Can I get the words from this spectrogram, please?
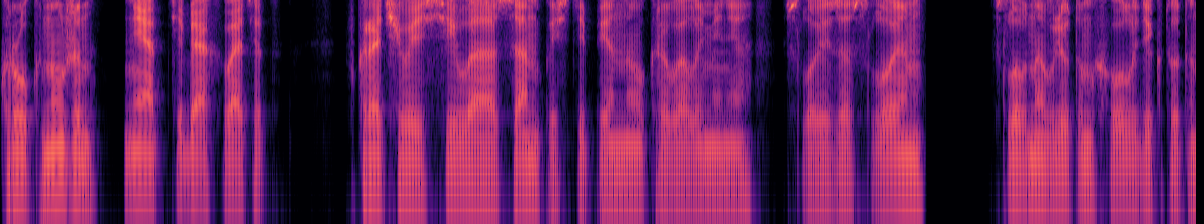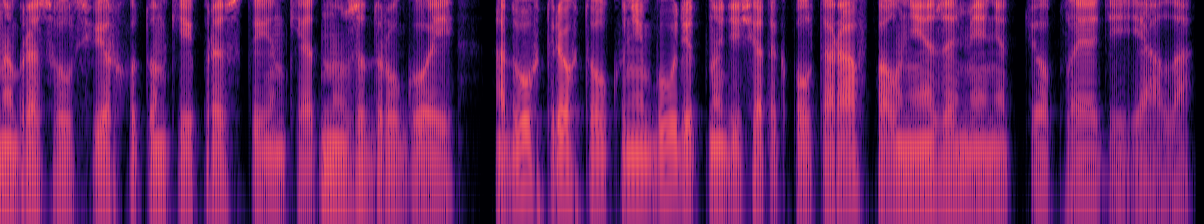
Круг нужен? Нет, тебя хватит. Вкрачивая сила Асан постепенно укрывала меня слой за слоем, словно в лютом холоде кто-то набрасывал сверху тонкие простынки, одну за другой. А двух-трех толку не будет, но десяток-полтора вполне заменят теплое одеяло.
